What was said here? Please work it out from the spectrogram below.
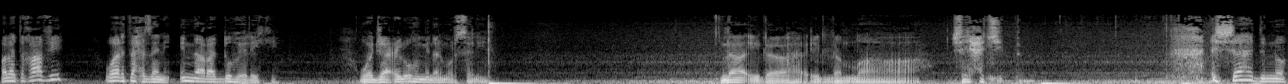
ولا تخافي؟ ولا تحزني إنا ردوه إليك وجاعلوه من المرسلين. لا إله إلا الله. شيء عجيب. الشاهد إنه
